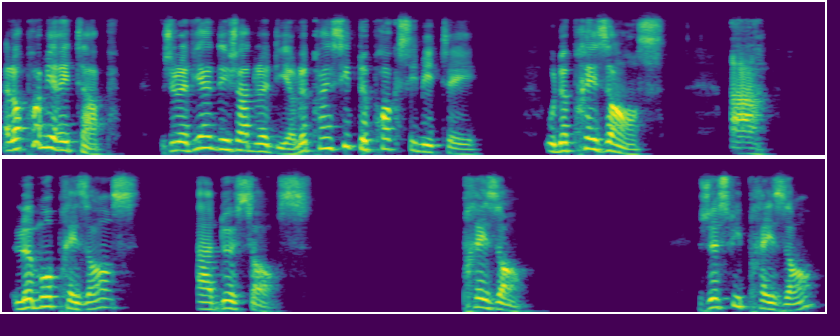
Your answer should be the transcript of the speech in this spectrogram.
Alors, première étape, je le viens déjà de le dire, le principe de proximité ou de présence. Ah, le mot présence a deux sens. Présent. Je suis présent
